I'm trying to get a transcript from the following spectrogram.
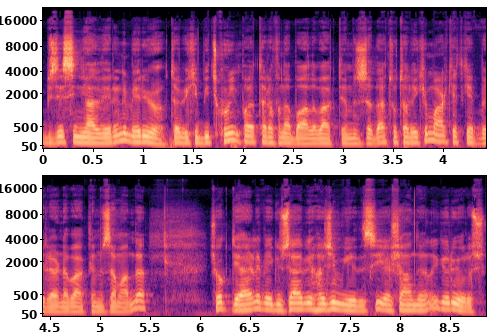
bize sinyallerini veriyor. Tabii ki Bitcoin tarafına bağlı baktığımızda da Total 2 market cap verilerine baktığımız zaman da çok değerli ve güzel bir hacim girdisi yaşandığını görüyoruz.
